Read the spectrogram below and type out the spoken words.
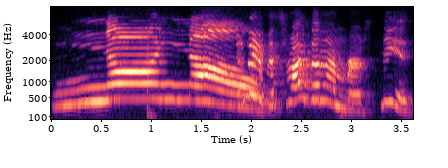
No, no. Okay, let's write the numbers, please.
